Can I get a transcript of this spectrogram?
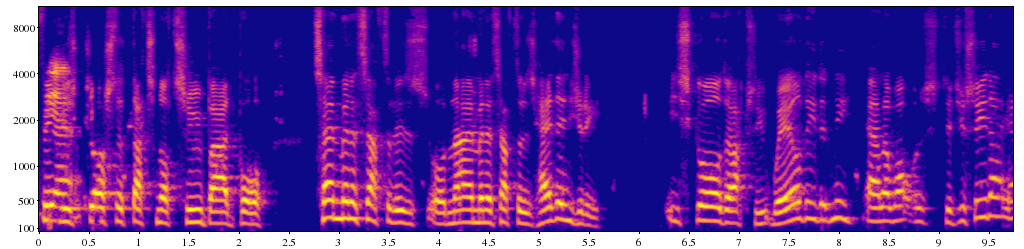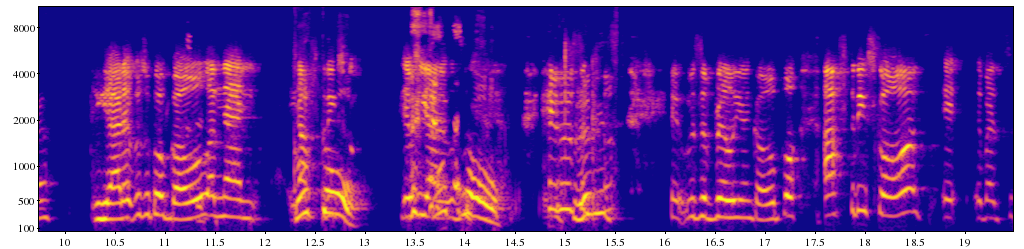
fingers crossed that that's not too bad. But ten minutes after his or nine minutes after his head injury, he scored an absolute worldie, didn't he? Ella, what was? Did you see that? Yeah, Yeah, it was a good goal. And then good he goal. it, yeah, it was, goal. it was a it was a brilliant goal. But after he scored, it, it went to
